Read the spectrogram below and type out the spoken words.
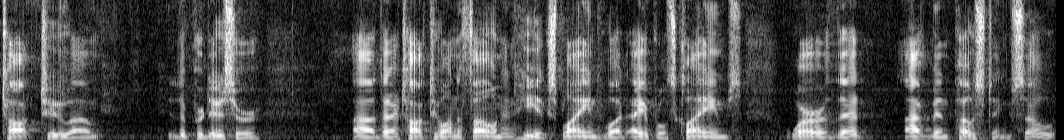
talked to um, the producer uh, that I talked to on the phone, and he explained what April's claims were that I've been posting. So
